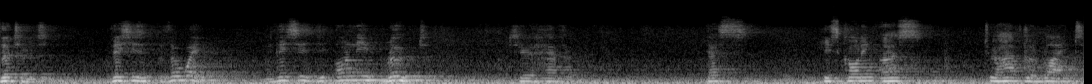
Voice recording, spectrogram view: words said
the teaching. This is the way. This is the only route to heaven. Yes, He's calling us to have the right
